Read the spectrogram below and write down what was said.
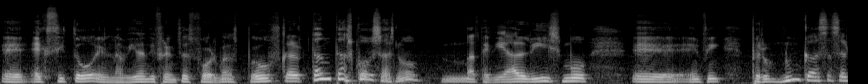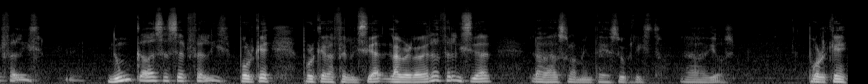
eh, éxito en la vida en diferentes formas, podemos buscar tantas cosas, ¿no? Materialismo, eh, en fin, pero nunca vas a ser feliz. Nunca vas a ser feliz. ¿Por qué? Porque la felicidad, la verdadera felicidad, la da solamente Jesucristo, la da Dios. ¿Por qué?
